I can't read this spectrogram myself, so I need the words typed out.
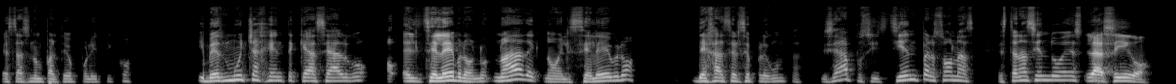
estás en un partido político y ves mucha gente que hace algo, el cerebro, no, nada de, no, el cerebro deja de hacerse preguntas. Dice, ah, pues si 100 personas están haciendo esto, La sigo.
